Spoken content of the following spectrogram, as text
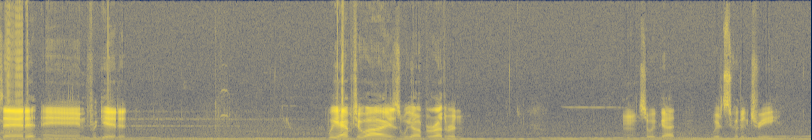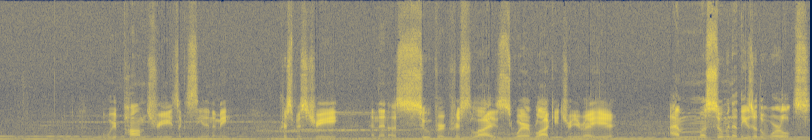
set it, and forget it. We have two eyes. We are brethren. Hmm, so we've got weird squiggly tree, a weird palm tree. It's like a sea anemone. Christmas tree, and then a super crystallized square blocky tree right here. I'm assuming that these are the worlds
